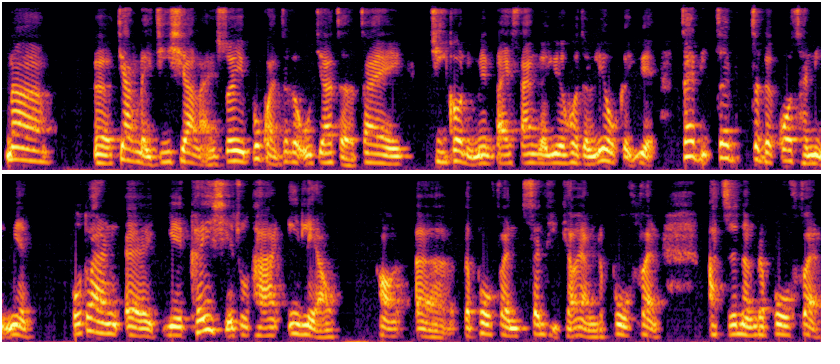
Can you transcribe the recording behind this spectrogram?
那呃这样累积下来，所以不管这个无家者在机构里面待三个月或者六个月，在你这这个过程里面，不断呃也可以协助他医疗，哦呃的部分，身体调养的部分，啊职能的部分，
